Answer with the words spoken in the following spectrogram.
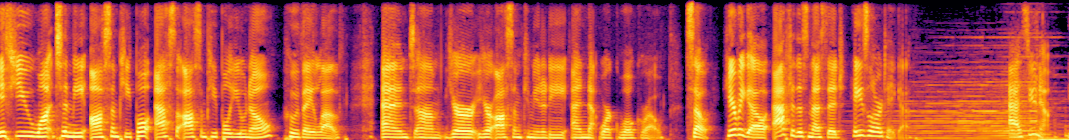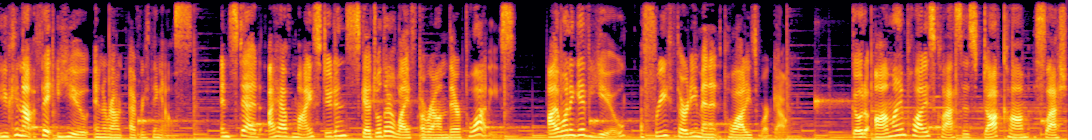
if you want to meet awesome people, ask the awesome people you know who they love, and um, your your awesome community and network will grow. So here we go. After this message, Hazel Ortega. As you know, you cannot fit you in around everything else. Instead, I have my students schedule their life around their Pilates. I want to give you a free 30-minute Pilates workout. Go to onlinepilatesclasses.com slash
